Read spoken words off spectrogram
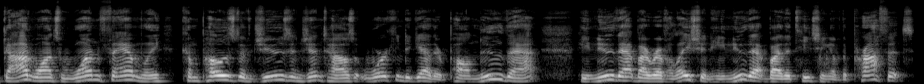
God wants one family composed of Jews and Gentiles working together. Paul knew that. He knew that by revelation. He knew that by the teaching of the prophets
